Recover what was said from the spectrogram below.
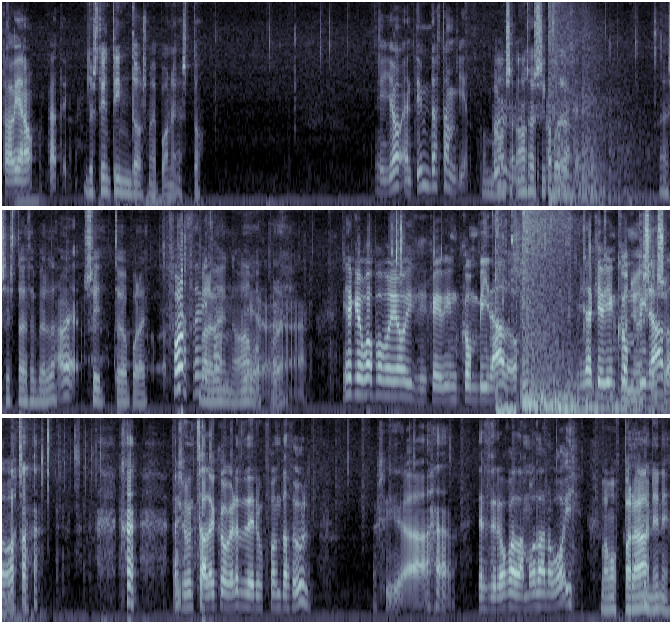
Todavía no, espérate. Yo estoy en Team 2, me pone esto. Y yo en Team 2 también. Vamos, a, ver si cuela. A ver si esta vez es verdad. A ver. Sí, te veo por ahí. Force, Vale, venga, vamos por ahí. Mira qué guapo voy hoy, qué bien combinado. Mira qué bien combinado. Es, es un chaleco verde en un fondo azul. Así, ah, desde luego a la moda no voy. Vamos para nene.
